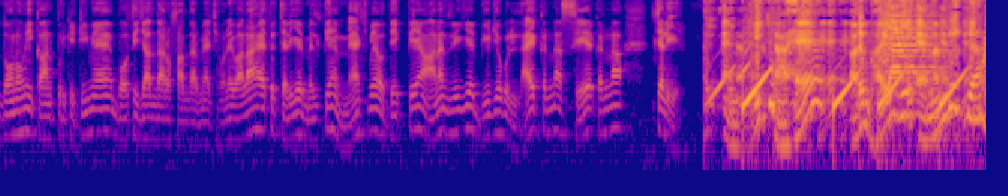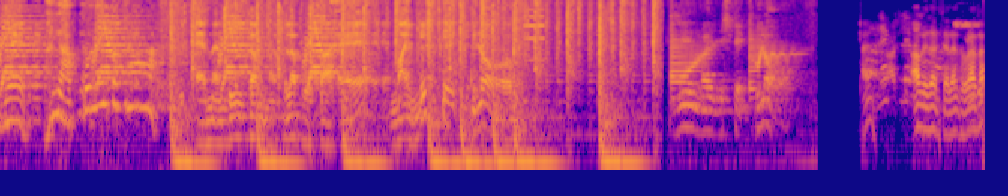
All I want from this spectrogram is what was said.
दोनों ही कानपुर की टीमें हैं, बहुत ही जानदार और शानदार मैच होने वाला है। तो चलिए, मिलते हैं मैच में और देखते हैं। आनंद लीजिए, वीडियो को लाइक करना, शेयर करना। चलिए। एमएमबी क्या है? अरे भाई ये एमएमबी क्या है? अरे आपको नहीं पता। एमएमबी का मतलब होता है माई मिस्टेक ब्लॉग ये माई मिस्टेक ब्लॉग अब इधर चलें थोड़ा सा।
